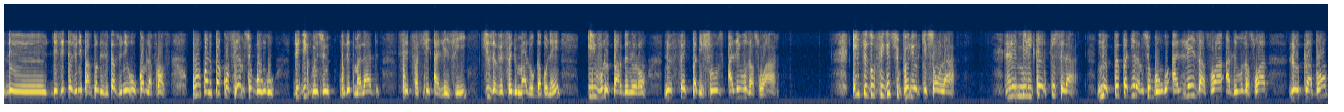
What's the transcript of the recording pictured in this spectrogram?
des États-Unis, pardon, des États-Unis ou comme la France, pourquoi ne pas conseiller à M. Bongo de dire, monsieur, vous êtes malade, cette fois-ci, allez-y. Si vous avez fait du mal aux Gabonais, ils vous le pardonneront. Ne faites pas des choses, allez vous asseoir. Et ces officiers supérieurs qui sont là, les militaires, tout cela, ne peut pas dire à M. Bongo, allez asseoir, allez vous asseoir. Le Gabon,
